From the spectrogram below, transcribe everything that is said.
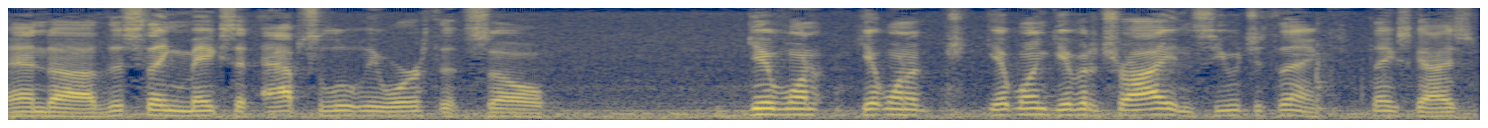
And uh, this thing makes it absolutely worth it. So give one, get one, get one, give it a try, and see what you think. Thanks, guys.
